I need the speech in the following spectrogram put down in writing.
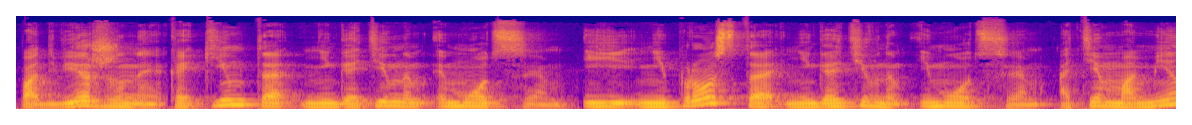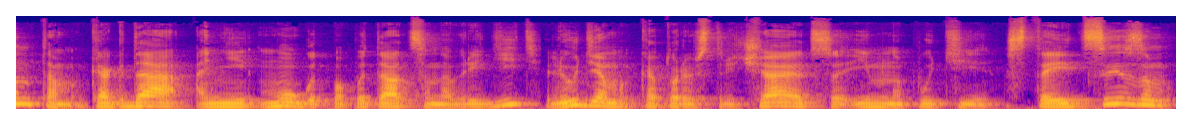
подвержены каким-то негативным эмоциям. И не просто негативным эмоциям, а тем моментам, когда они могут попытаться навредить людям, которые встречаются им на пути. Стоицизм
